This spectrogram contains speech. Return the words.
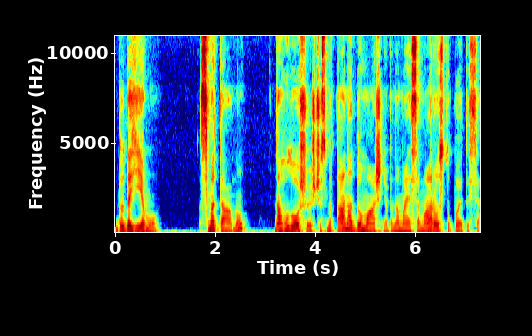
Додаємо сметану. Наголошую, що сметана домашня, вона має сама розтопитися.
